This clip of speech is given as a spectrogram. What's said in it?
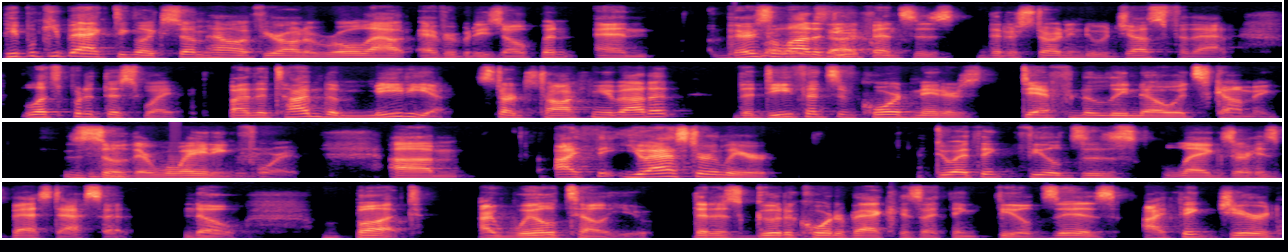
people keep acting like somehow if you're on a rollout, everybody's open. And there's a lot exactly. of defenses that are starting to adjust for that. Let's put it this way by the time the media starts talking about it, the defensive coordinators definitely know it's coming. So mm-hmm. they're waiting for it. Um, I think you asked earlier, do I think Fields' legs are his best asset? No. But I will tell you that as good a quarterback as I think Fields is, I think Jared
